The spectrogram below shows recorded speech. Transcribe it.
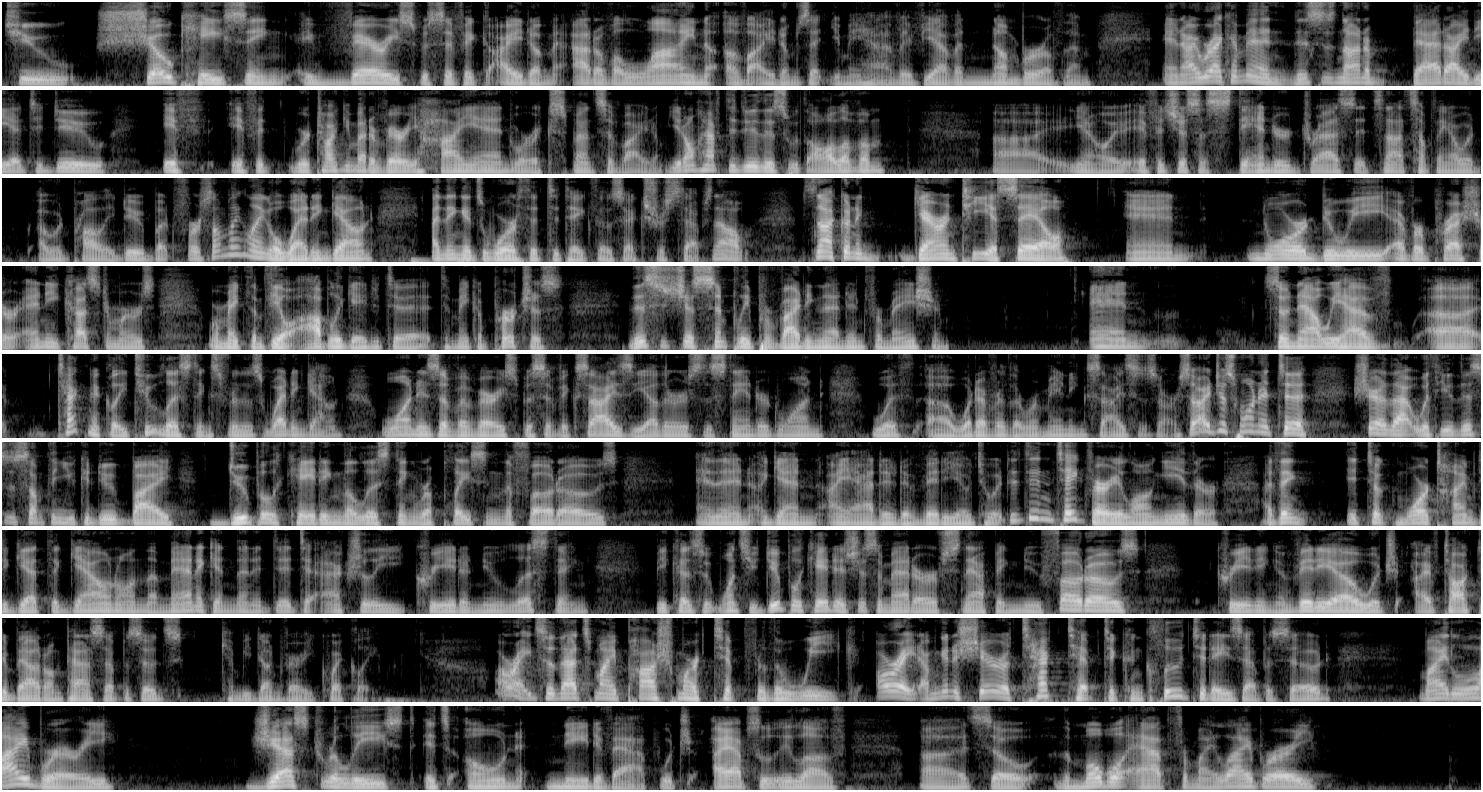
to showcasing a very specific item out of a line of items that you may have if you have a number of them. And I recommend this is not a bad idea to do if if it, we're talking about a very high end or expensive item. You don't have to do this with all of them. Uh, you know, if it's just a standard dress, it's not something I would I would probably do. But for something like a wedding gown, I think it's worth it to take those extra steps. Now, it's not going to guarantee a sale, and nor do we ever pressure any customers or make them feel obligated to to make a purchase. This is just simply providing that information, and so now we have. Uh, technically two listings for this wedding gown. One is of a very specific size, the other is the standard one with uh, whatever the remaining sizes are. So I just wanted to share that with you. This is something you could do by duplicating the listing, replacing the photos, and then again, I added a video to it. It didn't take very long either. I think it took more time to get the gown on the mannequin than it did to actually create a new listing because once you duplicate it, it's just a matter of snapping new photos creating a video, which I've talked about on past episodes, can be done very quickly. All right, so that's my Poshmark tip for the week. All right, I'm going to share a tech tip to conclude today's episode. My library just released its own native app, which I absolutely love. Uh, so, the mobile app for my library,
